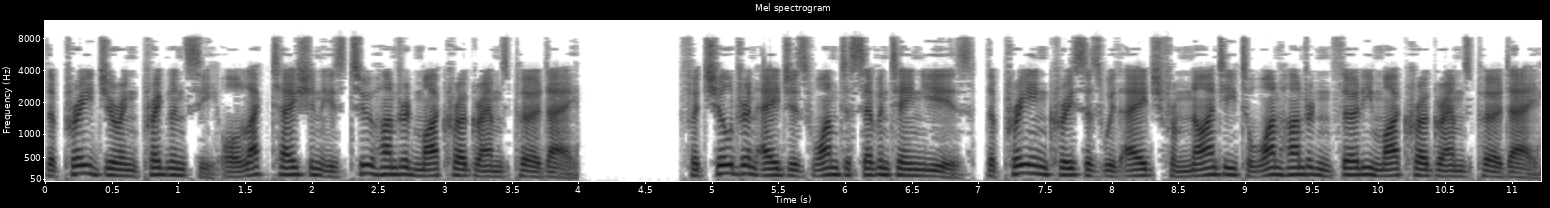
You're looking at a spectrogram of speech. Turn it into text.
the PRI during pregnancy or lactation is 200 micrograms per day. For children ages 1 to 17 years, the PRI increases with age from 90 to 130 micrograms per day.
